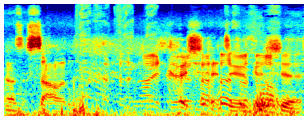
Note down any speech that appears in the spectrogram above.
That was a solid one. nice, Good shit, dude. Good shit.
